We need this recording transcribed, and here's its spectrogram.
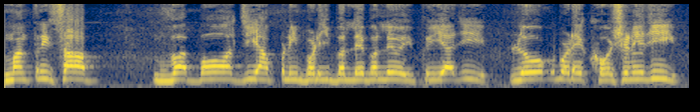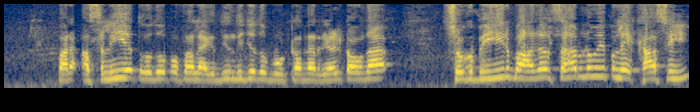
ਮੰਤਰੀ ਸਾਹਿਬ, ਵ- ਬਹੁਤ ਜੀ, ਆਪਣੀ ਬੜੀ ਬੱਲੇ ਬੱਲੇ ਹੋਈ ਪਈ ਆ ਜੀ। ਲੋਕ ਬੜੇ ਖੁਸ਼ ਨੇ ਜੀ। ਪਰ ਅਸਲੀਅਤ ਉਦੋਂ ਪਤਾ ਲੱਗਦੀ ਹੁੰਦੀ ਜਦੋਂ ਵੋਟਾਂ ਦਾ ਰਿਜ਼ਲਟ ਆਉਂਦਾ। ਸੁਖਬੀਰ ਬਾਦਲ ਸਾਹਿਬ ਨੂੰ ਵੀ ਭੁਲੇਖਾ ਸੀ।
